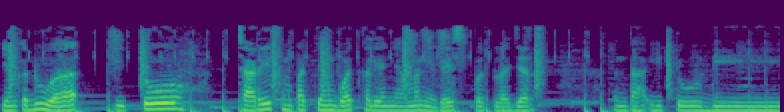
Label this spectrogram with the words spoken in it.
yang kedua itu cari tempat yang buat kalian nyaman ya guys buat belajar. Entah itu di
